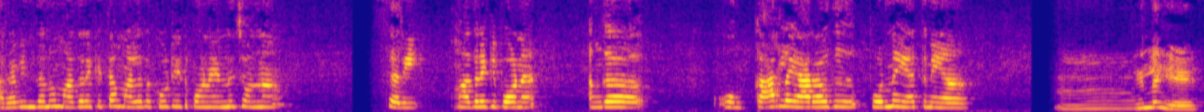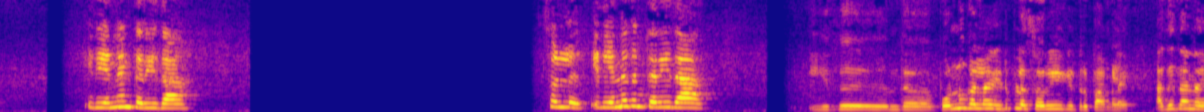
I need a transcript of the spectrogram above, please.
அரவிந்தனும் மதுரைக்கு தான் மலரை கூட்டிகிட்டு போனேன்னு சொன்னான். சரி மதுரைக்கு போனேன். அங்கே உன் காரில் யாராவது பொண்ணை ஏற்றுனியா இல்லையே. இது என்னன்னு தெரியுதா? சொல்லு இது என்னதுன்னு தெரியுதா? இது இந்த பொண்ணுங்கள்லாம் இடுப்பில் சொருகிக்கிட்டு இருப்பாங்களே அதுதானே?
